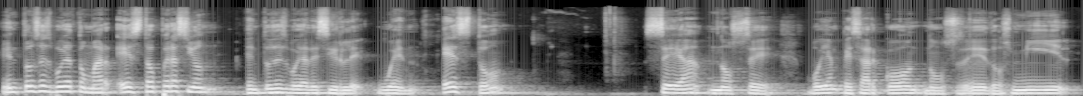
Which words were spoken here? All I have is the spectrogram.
Entonces voy a tomar esta operación, entonces voy a decirle when esto sea, no sé, voy a empezar con, no sé, 2000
